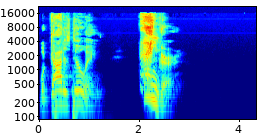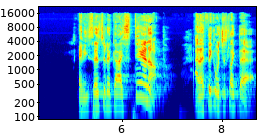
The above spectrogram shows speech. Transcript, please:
what God is doing, anger. And he says to the guy, stand up. And I think it was just like that,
